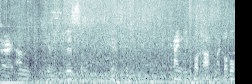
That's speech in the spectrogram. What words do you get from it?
Alright, I'm gonna do this so you guys can kindly fuck off my bubble.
